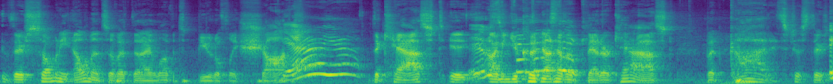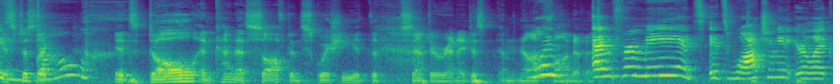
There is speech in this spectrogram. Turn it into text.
there's so many elements of it that I love. It's beautifully shot. Yeah, yeah. the cast it, It i mean you could not have a better cast but god it's just there's It's, it's, just dull. like it's dull and kind of soft and squishy at the center and i just am not Well, fond of it And for me, it's it's watching it. You're like,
